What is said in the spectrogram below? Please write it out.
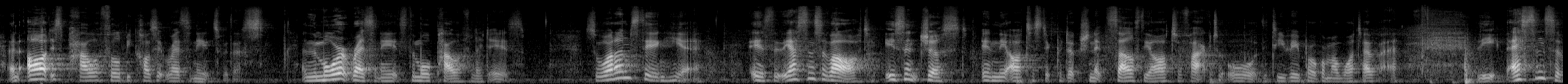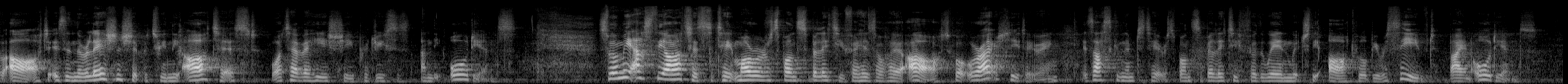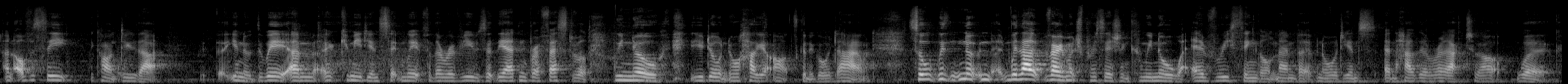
And art is powerful because it resonates with us. And the more it resonates, the more powerful it is. So, what I'm saying here is that the essence of art isn't just in the artistic production itself, the artifact or the TV program or whatever. The essence of art is in the relationship between the artist, whatever he or she produces, and the audience. So when we ask the artist to take moral responsibility for his or her art, what we're actually doing is asking them to take responsibility for the way in which the art will be received by an audience. And obviously, we can't do that you know, the way um, comedians sit and wait for the reviews at the Edinburgh Festival, we know you don't know how your art's going to go down. So with no, without very much precision, can we know what every single member of an audience and how they'll react to our work?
